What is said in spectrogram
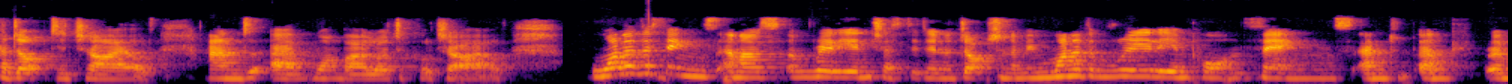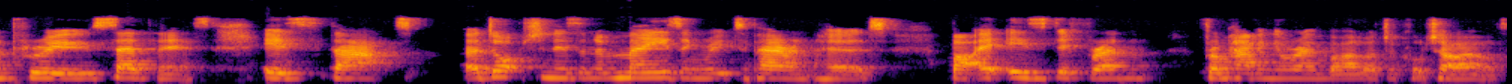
adopted child and um, one biological child. One of the things, and I was really interested in adoption. I mean, one of the really important things, and and, and Prue said this, is that adoption is an amazing route to parenthood but it is different from having your own biological child.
